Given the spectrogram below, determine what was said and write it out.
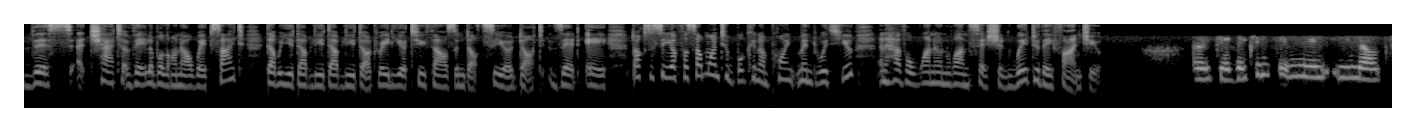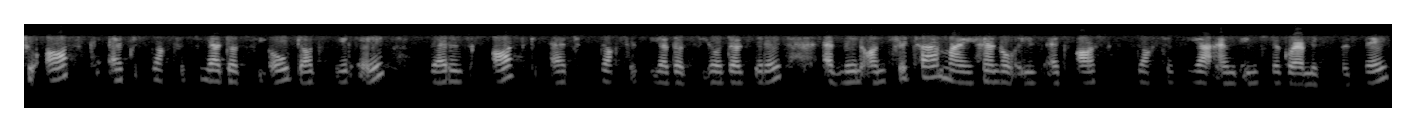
this uh, chat available on our website, www.radio2000.co.za. Dr. Siya, for someone to book an appointment with you and have a one on one session, where do they find you? Okay, they can send me an email to ask at drsiya.co.za. That is ask at drsiya.co.za. And then on Twitter, my handle is at ask Dr. Siya, and Instagram is the same.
